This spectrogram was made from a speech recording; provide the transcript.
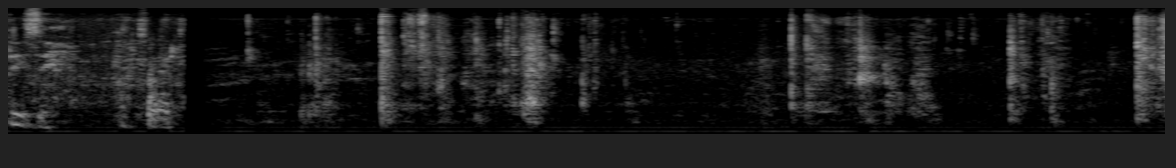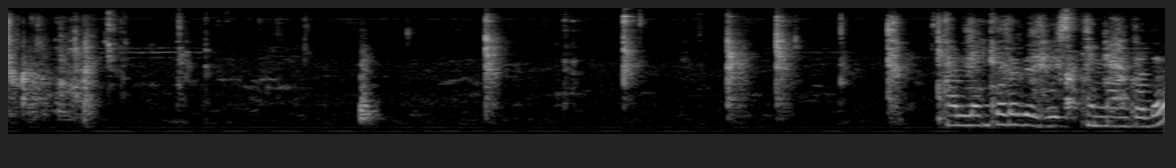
తీసే ఒకసారి కూడా వేసేసుకున్నాం కదా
